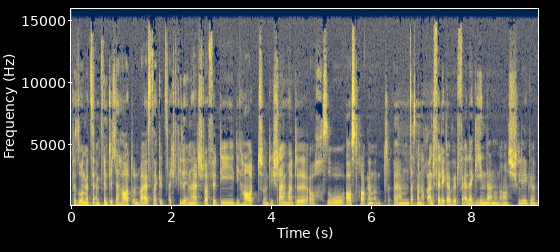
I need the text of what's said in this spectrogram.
Person mit sehr empfindlicher Haut und weiß, da gibt's echt viele Inhaltsstoffe, die die Haut und die Schleimhäute auch so austrocknen und ähm, dass man auch anfälliger wird für Allergien dann und Ausschläge.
